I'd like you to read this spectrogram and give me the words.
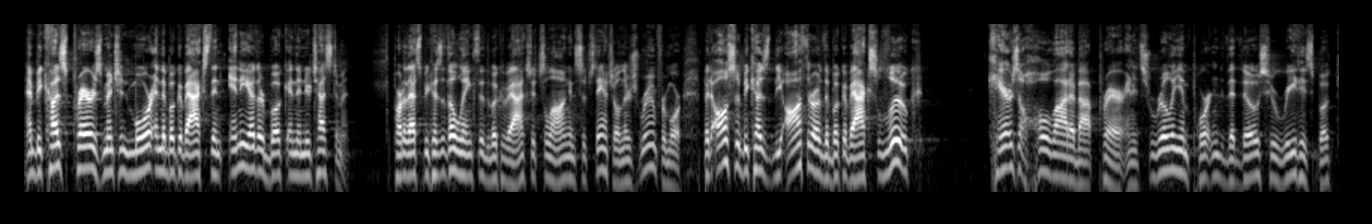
and because prayer is mentioned more in the book of Acts than any other book in the New Testament. Part of that's because of the length of the book of Acts. It's long and substantial, and there's room for more. But also because the author of the book of Acts, Luke, cares a whole lot about prayer. And it's really important that those who read his book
